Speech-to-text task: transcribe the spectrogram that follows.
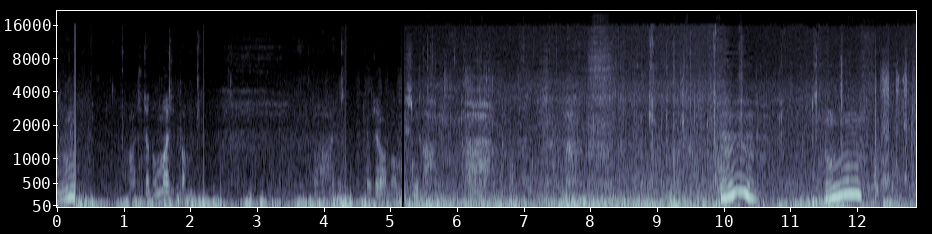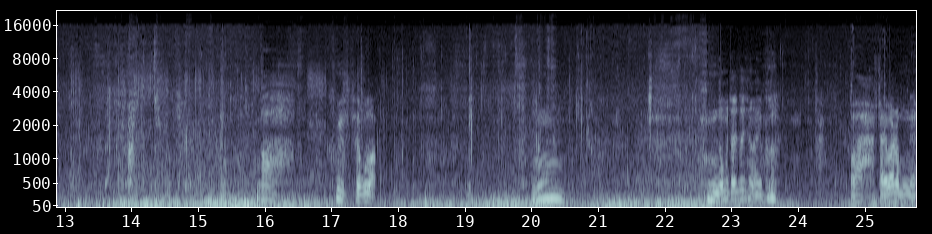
음. 진짜 너무 맛있다. 와, 이거 통째로 한번 먹겠습니다. 음. 음. 와, 그 최고다. 음. 너무 잘 드시나요? 와, 잘 발라 먹네.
